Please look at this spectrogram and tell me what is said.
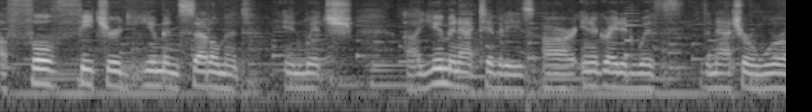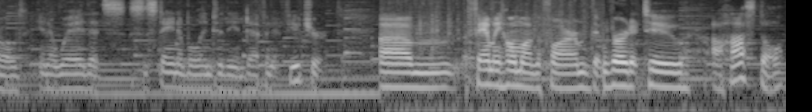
a full featured human settlement in which uh, human activities are integrated with the natural world in a way that's sustainable into the indefinite future. Um, a family home on the farm that converted to a hostel,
